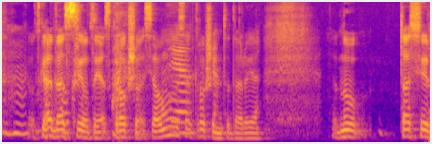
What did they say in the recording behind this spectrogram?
Mm -hmm. Kaut kādās siltajās krokšos, jau mums ar krokšiem to daru, jā. Nu, Tas ir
